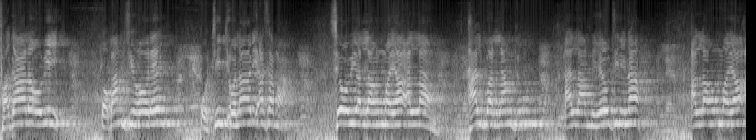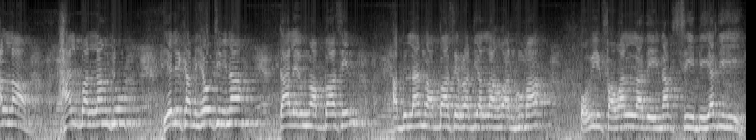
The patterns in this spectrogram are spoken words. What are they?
fagala o wi o ɓamti hoore o tij o laari asama se o wi allahumma ya allah hal ballamtu allah mi hewtinina allahumma ya allah hal ballamtu yeli ka mi hewtinina qala ibnu abbasin abdullah ibnu abbasin radiallahu anhuma o wi fa nafsi biyadihi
